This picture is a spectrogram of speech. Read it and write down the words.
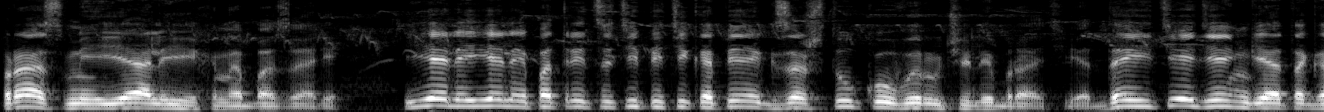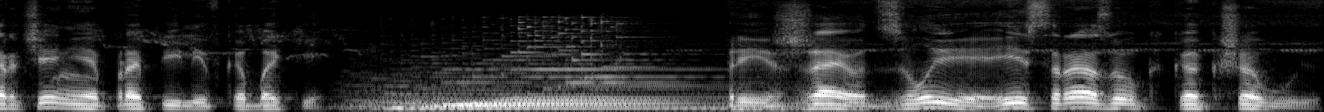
Просмеяли их на базаре. Еле-еле по 35 копеек за штуку выручили братья, да и те деньги от огорчения пропили в кабаке. Приезжают злые и сразу к Кокшавую.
